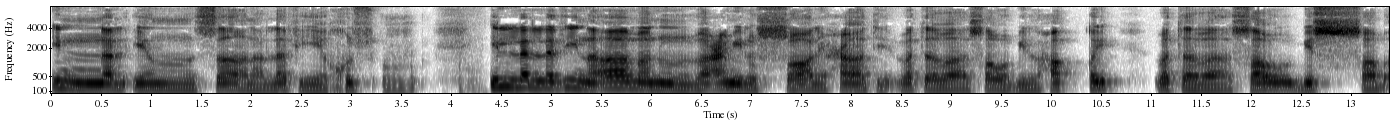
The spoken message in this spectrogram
innel insana lefi husr illellezine amenu ve amilus salihati ve tevasav bil hakkı ve tevasav bis sabr.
